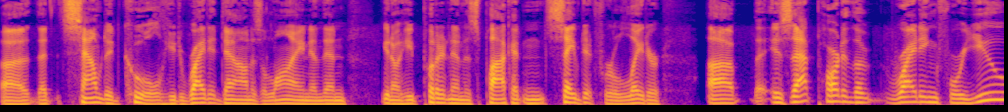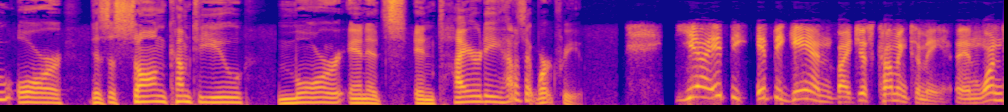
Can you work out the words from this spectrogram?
uh, that sounded cool. He'd write it down as a line, and then you know he put it in his pocket and saved it for later. Uh, is that part of the writing for you, or does a song come to you more in its entirety? How does that work for you? Yeah, it be, it began by just coming to me. And one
